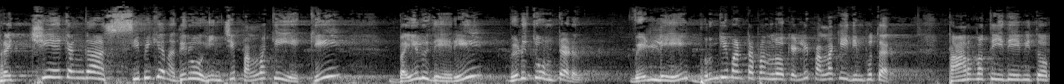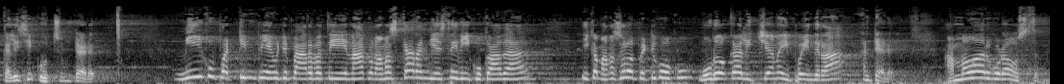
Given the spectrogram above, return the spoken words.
ప్రత్యేకంగా శిబికి అధిరోహించి పల్లకి ఎక్కి బయలుదేరి వెడుతూ ఉంటాడు. వెళ్ళి భృంగి మంటపంలోకి వెళ్ళి పల్లకి దింపుతారు. పార్వతీదేవితో కలిసి కూర్చుంటాడు. నీకు పట్టింపు ఏమిటి పార్వతి? నాకు నమస్కారం చేస్తే నీకు కాదా? ఇక మనసులో పెట్టుకోకు. మూడో కాలు ఇచ్చానా అయిపోయిందిరా అంటాడు. అమ్మవారు కూడా వస్తుంది.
